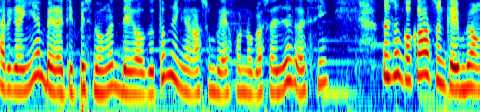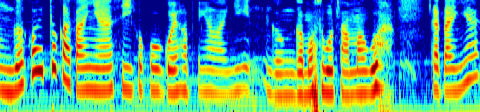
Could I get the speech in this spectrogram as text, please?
harganya beda tipis banget deh kalau gitu mendingan langsung beli iPhone 12 aja gak sih? Terus koko langsung kayak bilang enggak kok itu katanya si koko gue yang satunya lagi enggak, enggak mau sebut nama gue. Katanya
